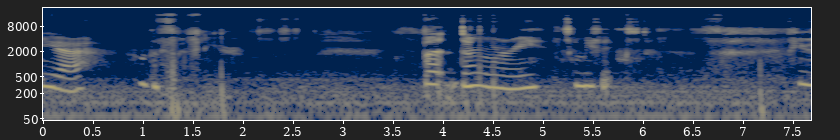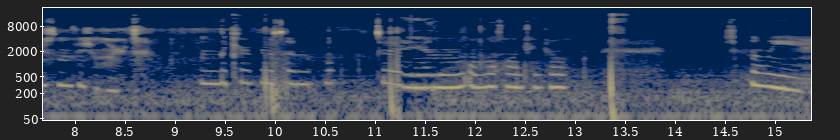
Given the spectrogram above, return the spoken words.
Yeah, something happened here. But don't worry, it's gonna be fixed. Here's some visual art. And the characters look today, and unless want to change the Snowy.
